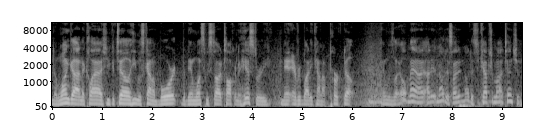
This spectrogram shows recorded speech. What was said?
the one guy in the class, you could tell he was kind of bored, but then once we started talking to history, then everybody kind of perked up mm-hmm. and was like, "Oh man, I, I, didn't know this. I didn't know this. You captured my attention."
